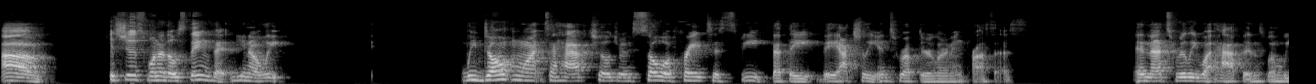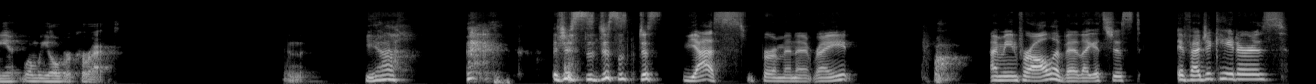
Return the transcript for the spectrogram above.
um, it's just one of those things that, you know, we, we don't want to have children so afraid to speak that they they actually interrupt their learning process and that's really what happens when we when we overcorrect and yeah just just just yes for a minute right? I mean for all of it like it's just if educators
